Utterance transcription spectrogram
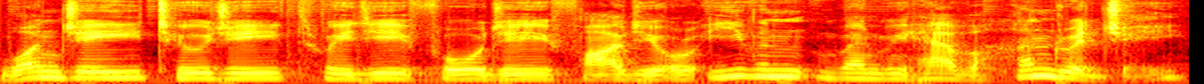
1G, 2G, 3G, 4G, 5G, or even when we have 100G,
